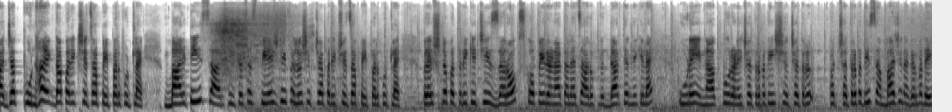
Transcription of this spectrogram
राज्यात पुन्हा एकदा परीक्षेचा पेपर फुटलाय. बार्टी सारथी तसंच पीएचडी फेलोशिपच्या परीक्षेचा पेपर फुटलाय. प्रश्नपत्रिकेची झेरॉक्स कॉपी देण्यात आल्याचा आरोप विद्यार्थ्यांनी केलाय. पुणे नागपूर आणि छत्रपती छत्र छत्रपती संभाजीनगरमध्ये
